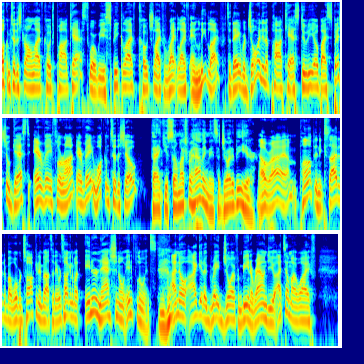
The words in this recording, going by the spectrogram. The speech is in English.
Welcome to the Strong Life Coach podcast, where we speak life, coach life, write life, and lead life. Today, we're joined in a podcast studio by special guest Hervé Florent. Hervé, welcome to the show. Thank you so much for having me. It's a joy to be here. All right. I'm pumped and excited about what we're talking about today. We're talking about international influence. Mhm. I know I get a great joy from being around you. I tell my wife,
